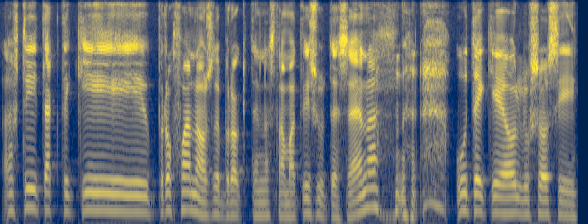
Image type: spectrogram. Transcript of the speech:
αυτή η τακτική προφανώς δεν πρόκειται να σταματήσει ούτε σένα ούτε και όλους όσοι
